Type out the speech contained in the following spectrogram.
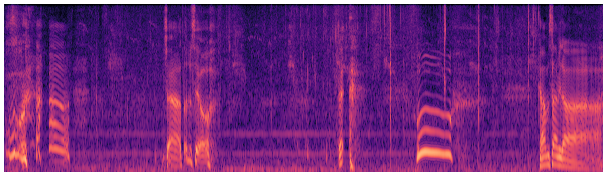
우하하. 자, 떠주세요. 에. 우. 감사합니다.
